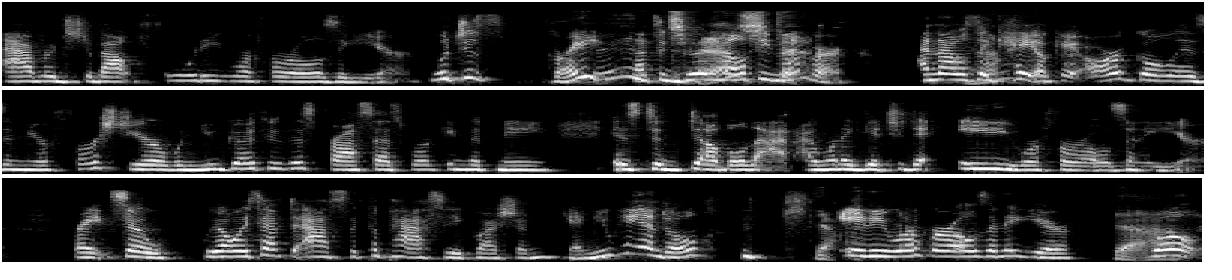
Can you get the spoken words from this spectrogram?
averaged about 40 referrals a year, which is great. Fantastic. That's a good, healthy number. And I was yeah. like, hey, okay, our goal is in your first year, when you go through this process working with me, is to double that. I want to get you to 80 referrals in a year. Right. So we always have to ask the capacity question Can you handle yeah. 80 referrals in a year? Yeah. Well,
